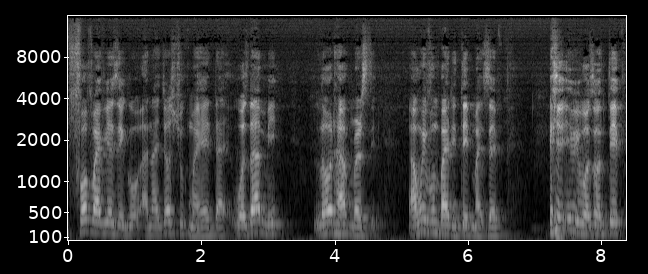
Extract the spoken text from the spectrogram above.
four five years ago, and I just shook my head. That, was that me? Lord have mercy. I won't even buy the tape myself if it was on tape.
